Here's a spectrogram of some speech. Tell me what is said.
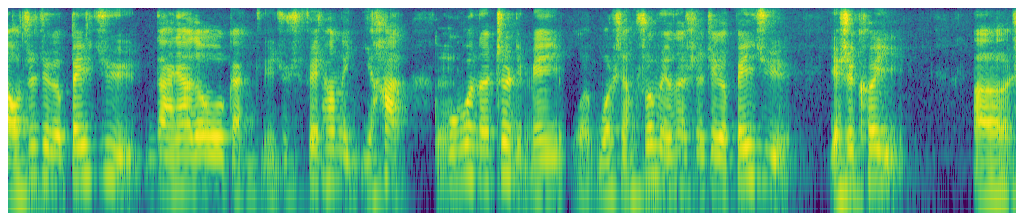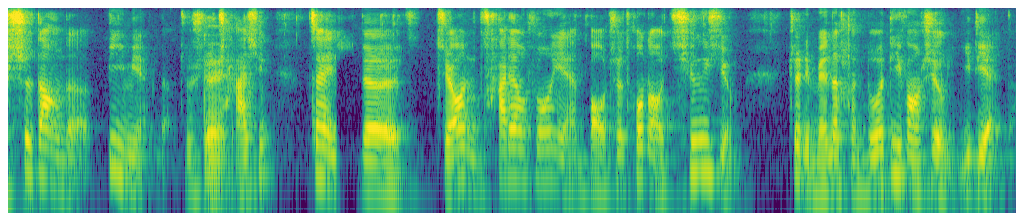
导致这个悲剧，大家都感觉就是非常的遗憾。不过呢，这里面我我想说明的是，这个悲剧也是可以。呃，适当的避免的就是查清，在你的只要你擦亮双眼，保持头脑清醒，这里面的很多地方是有疑点的。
